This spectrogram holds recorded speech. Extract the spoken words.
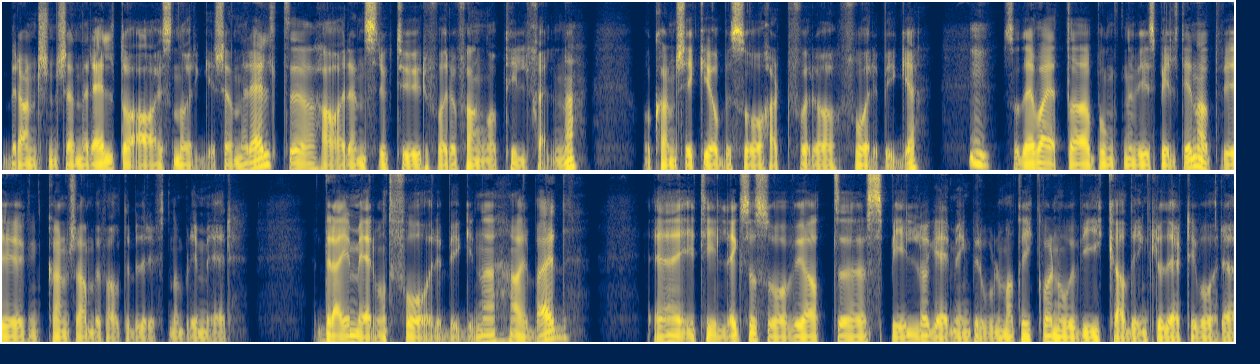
bransjen generelt og AS Norge generelt eh, har en struktur for å fange opp tilfellene, og kanskje ikke jobbe så hardt for å forebygge. Mm. Så det var et av punktene vi spilte inn, at vi kanskje anbefalte bedriften å bli mer Dreie mer mot forebyggende arbeid. Eh, I tillegg så så vi at eh, spill og gamingproblematikk var noe vi ikke hadde inkludert i våre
